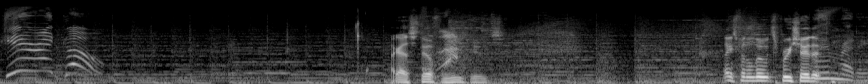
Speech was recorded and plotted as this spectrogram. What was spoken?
Here I go. I gotta steal from you dudes. Thanks for the loot. Appreciate it. I it. am ready.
